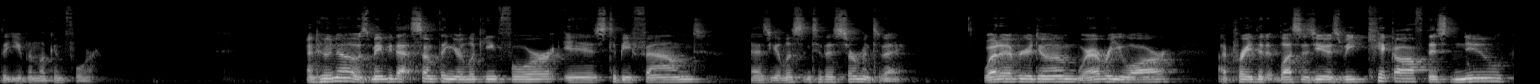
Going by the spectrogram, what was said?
that you've been looking for. And who knows, maybe that something you're looking for is to be found as you listen to this sermon today. Whatever you're doing, wherever you are, I pray that it blesses you as we kick off this new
